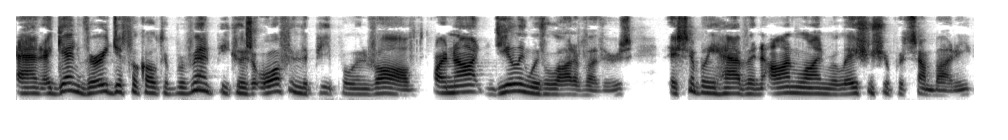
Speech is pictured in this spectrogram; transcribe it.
And again, very difficult to prevent because often the people involved are not dealing with a lot of others. They simply have an online relationship with somebody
